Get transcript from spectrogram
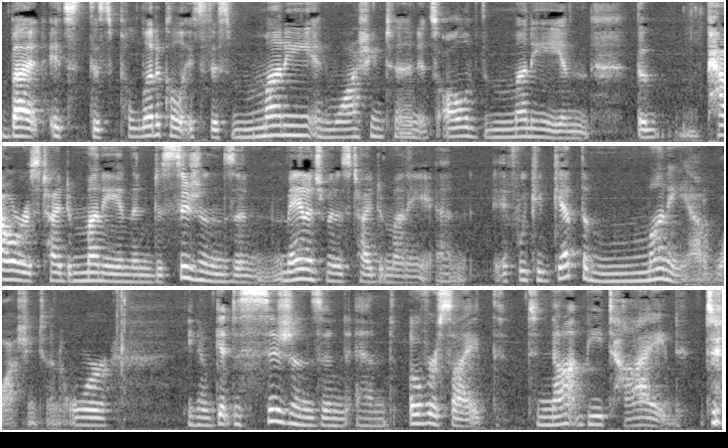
but it's this political, it's this money in Washington, it's all of the money and the power is tied to money and then decisions and management is tied to money and if we could get the money out of Washington or you know, get decisions and, and oversight to not be tied to,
